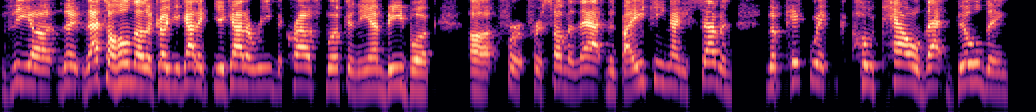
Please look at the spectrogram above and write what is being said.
the uh the, that's a whole nother go you gotta you gotta read the kraus book and the mb book uh for for some of that. But by 1897 the pickwick hotel that building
